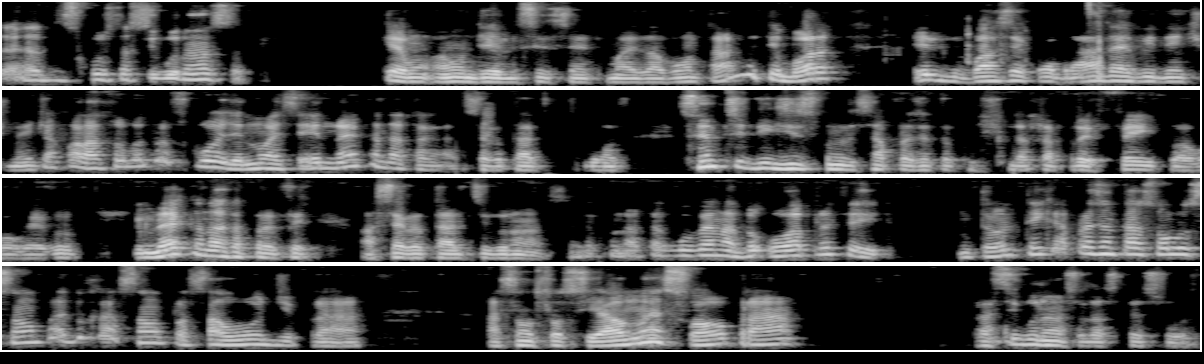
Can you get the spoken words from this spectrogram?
é o discurso da segurança, que é onde ele se sente mais à vontade, muito embora ele vai ser cobrado, evidentemente, a falar sobre outras coisas. Ele não, é, ele não é candidato a secretário de segurança. Sempre se diz isso quando ele se apresenta como candidato a prefeito ou a qualquer coisa. Ele não é candidato a prefeito, a secretário de segurança. Ele é candidato a governador ou a prefeito. Então, ele tem que apresentar solução para a educação, para a saúde, para a ação social, não é só para a segurança das pessoas.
